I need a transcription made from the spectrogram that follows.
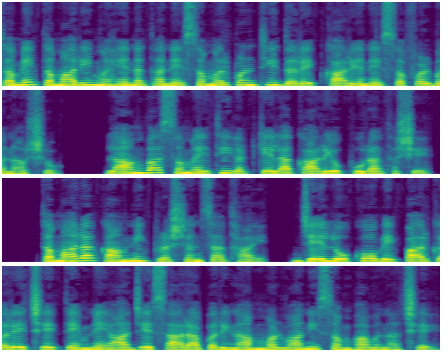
તમે તમારી મહેનત અને સમર્પણથી દરેક કાર્યને સફળ બનાવશો. લાંબા સમયથી અટકેલા કાર્યો પૂરા થશે. તમારા કામની પ્રશંસા થાય. જે લોકો વેપાર કરે છે તેમને આજે સારા પરિણામ મળવાની સંભાવના છે.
